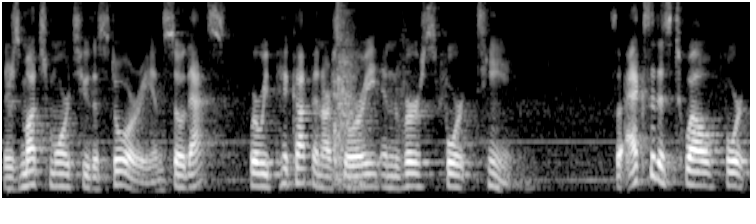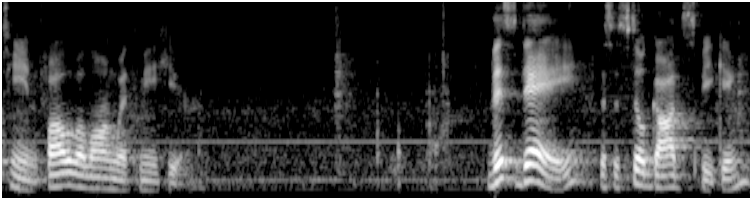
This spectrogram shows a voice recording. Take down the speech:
There's much more to the story. And so that's where we pick up in our story in verse 14. So Exodus 12 14, follow along with me here. This day, this is still God speaking,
